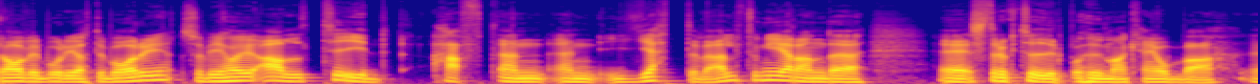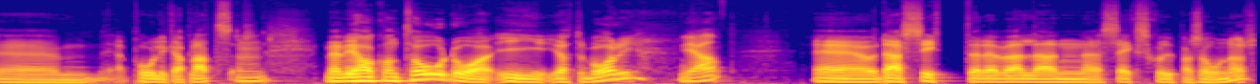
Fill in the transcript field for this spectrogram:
David bor i Göteborg. Så vi har ju alltid haft en, en jätteväl fungerande eh, struktur på hur man kan jobba eh, på olika platser. Mm. Men vi har kontor då i Göteborg. Ja, Eh, och där sitter det väl en 6-7 personer.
